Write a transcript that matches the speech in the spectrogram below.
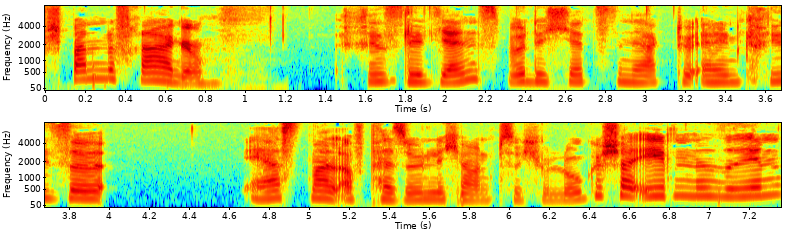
spannende Frage. Resilienz würde ich jetzt in der aktuellen Krise erstmal auf persönlicher und psychologischer Ebene sehen.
